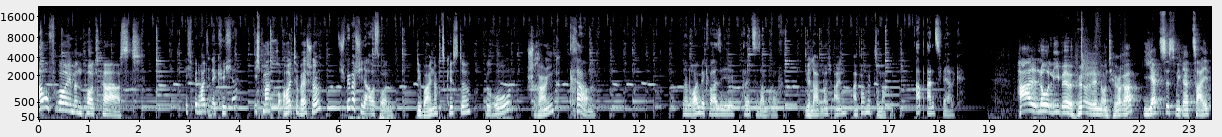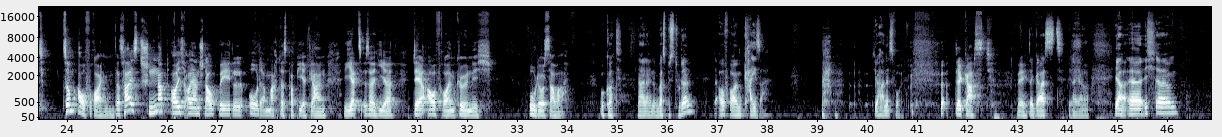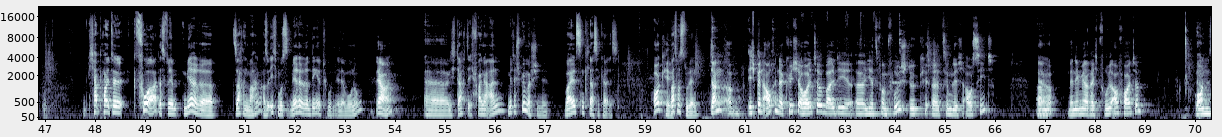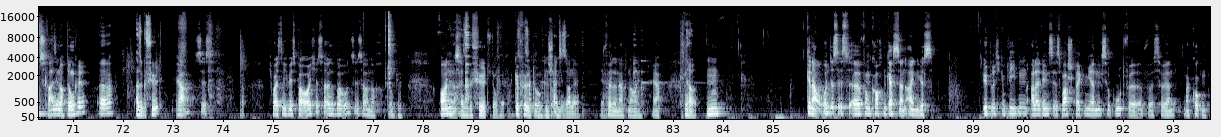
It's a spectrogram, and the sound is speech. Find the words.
Aufräumen Podcast. Ich bin heute in der Küche. Ich mache heute Wäsche, Die Spülmaschine ausräumen. die Weihnachtskiste, Büro, Schrank. Kram. Und dann räumen wir quasi alle zusammen auf. Wir laden euch ein, einfach mitzumachen. Ab ans Werk. Hallo liebe Hörerinnen und Hörer, jetzt ist wieder Zeit zum Aufräumen. Das heißt, schnappt euch euren Staubwedel oder macht das Papier klein. Jetzt ist er hier, der Aufräumkönig Udo Sauer. Oh Gott. Nein, nein. Und was bist du dann? Der Aufräumen-Kaiser. Johannes Wolf. Der Gast. Nee. Der Gast. Ja, ja. Ja, äh, ich, ähm, ich habe heute vor, dass wir mehrere Sachen machen. Also ich muss mehrere Dinge tun in der Wohnung. Ja, Äh, und ich dachte, ich fange an mit der Spülmaschine, weil es ein Klassiker ist. Okay. Was machst du denn? Dann, ähm, ich bin auch in der Küche heute, weil die äh, jetzt vom Frühstück äh, ziemlich aussieht. Ähm, Ja. wir nehmen ja recht früh auf heute. Und Und quasi noch dunkel, äh, also gefühlt. ja, es ist. Ich weiß nicht, wie es bei euch ist, also bei uns ist auch noch dunkel. Und also gefühlt dunkel. Gefühlt dunkel. Hier scheint die Sonne. Ja. Viertel nach neun, ja. Genau. Genau, und es ist äh, vom Kochen gestern einiges übrig geblieben. Allerdings ist Waschbecken ja nicht so gut für, fürs Hören. Mal gucken.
